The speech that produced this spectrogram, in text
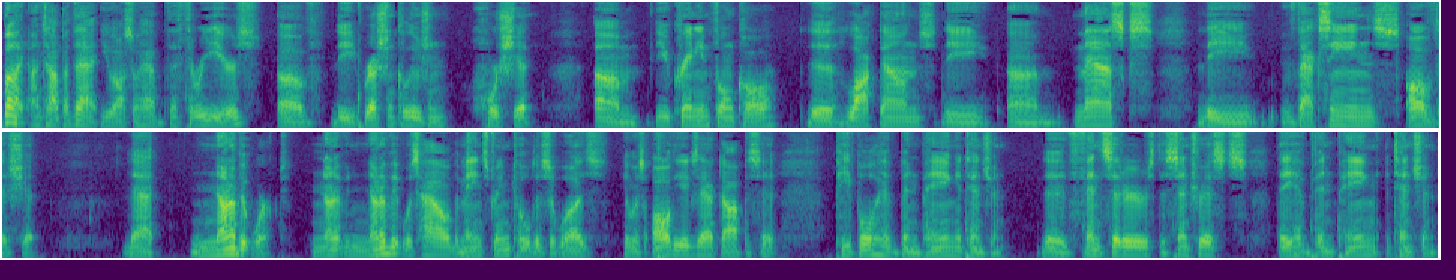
but on top of that, you also have the three years of the Russian collusion horseshit, um, the Ukrainian phone call, the lockdowns, the um, masks, the vaccines, all of this shit. That none of it worked. None of none of it was how the mainstream told us it was. It was all the exact opposite. People have been paying attention. The fence sitters, the centrists, they have been paying attention.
